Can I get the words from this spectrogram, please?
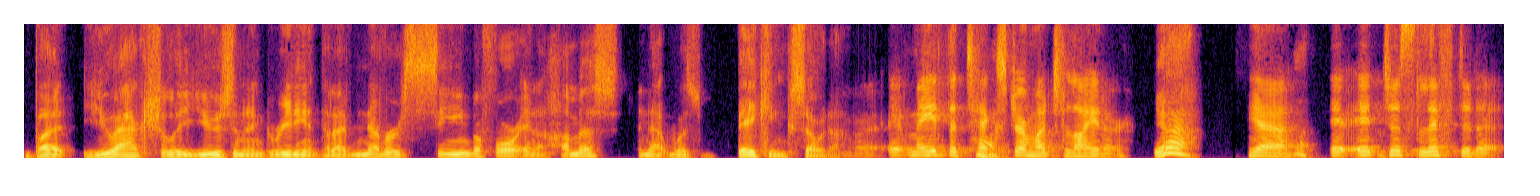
but you actually used an ingredient that I've never seen before in a hummus, and that was baking soda. It made the texture much lighter. Yeah. Yeah. It, it just lifted it.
